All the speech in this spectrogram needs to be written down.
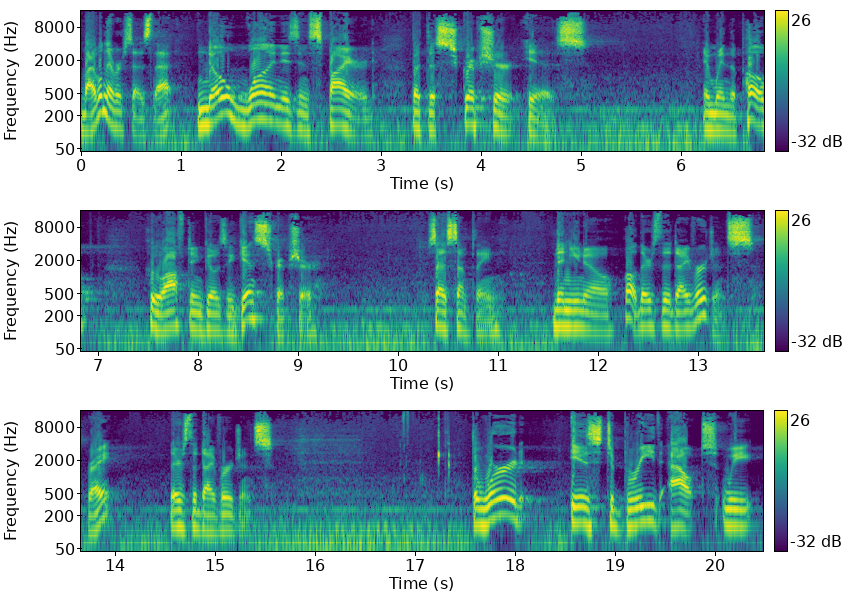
Bible never says that. No one is inspired, but the Scripture is. And when the Pope, who often goes against Scripture, says something, then you know, oh, there's the divergence, right? There's the divergence. The word is to breathe out. We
